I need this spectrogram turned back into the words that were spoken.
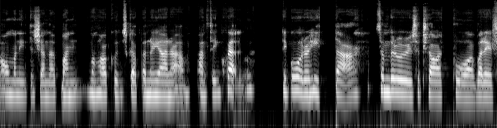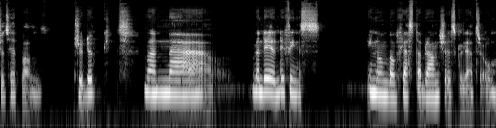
om man inte känner att man, man har kunskapen att göra allting själv. Det går att hitta. Sen beror det såklart på vad det är för typ av produkt. Men, äh, men det, det, finns inom de flesta branscher skulle jag tro.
